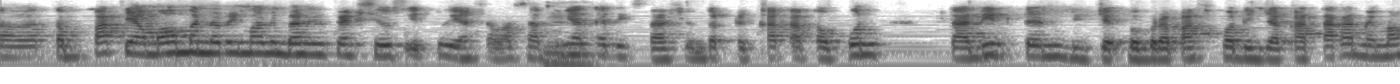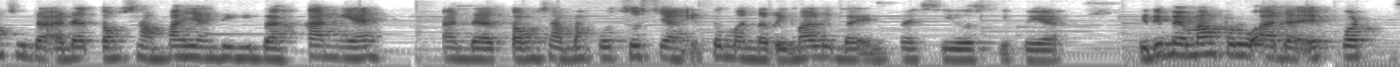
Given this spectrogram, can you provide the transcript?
uh, tempat yang mau menerima limbah infeksius itu yang salah satunya yeah. tadi stasiun terdekat ataupun tadi dan di beberapa spot di Jakarta kan memang sudah ada tong sampah yang dihibahkan ya ada tong sampah khusus yang itu menerima limbah infeksius gitu ya. Jadi memang perlu ada effort di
